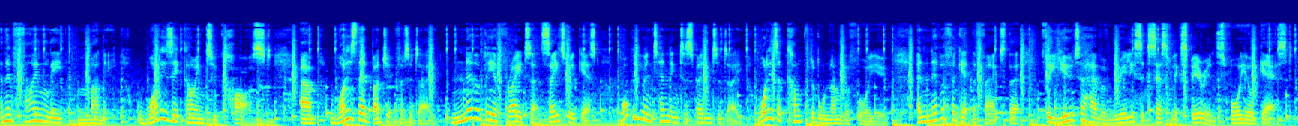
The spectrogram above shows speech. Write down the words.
And then finally, money. What is it going to cost? Um, what is their budget for today? Never be afraid to say to a guest, What were you intending to spend today? What is a comfortable number for you? And never forget the fact that for you to have a really successful experience for your guest,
